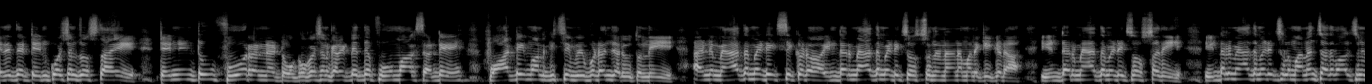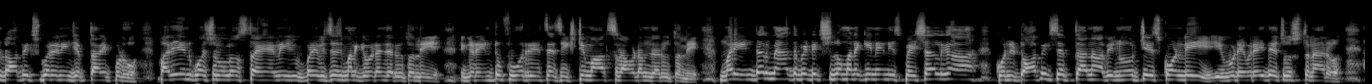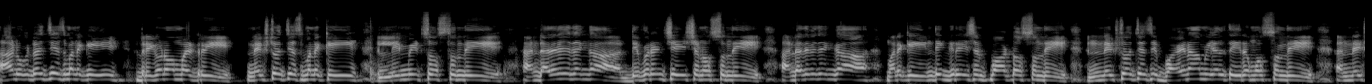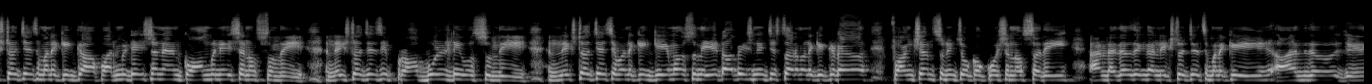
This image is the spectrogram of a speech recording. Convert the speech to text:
ఏదైతే టెన్ క్వశ్చన్స్ వస్తాయి టెన్ ఇంటూ ఫోర్ అన్నట్టు ఒక క్వశ్చన్ కరెక్ట్ అయితే ఫోర్ మార్క్స్ అంటే ఫార్టీ మార్క్స్ ఇవ్వడం జరుగుతుంది. అండ్ మ్యాథమెటిక్స్ ఇక్కడ ఇంటర్ మ్యాథమెటిక్స్ వస్తుంది నాన్న మనకి ఇక్కడ. ఇంటర్ మ్యాథమెటిక్స్ వస్తుంది. ఇంటర్ మ్యాథమెటిక్స్లో మనం చదవాల్సిన టాపిక్స్ కూడా నేను చెప్తాను ఇప్పుడు. పదిహేను క్వశ్చన్లు వస్తాయని ఇప్పుడు విశేషం మనకి ఇవ్వడం జరుగుతుంది. ఇక్కడ ఇంటూ ఫోర్ చేస్తే సిక్స్టీ మార్క్స్ రావడం జరుగుతుంది. మరి ఇంటర్ మ్యాథమెటిక్స్లో మనకి నేను స్పెషల్గా కొన్ని టాపిక్స్ చెప్తాను. అవి నోట్ చేసుకోండి. ఇప్పుడు ఎవరైతే చూస్తున్నారు. అండ్ ఒకటి వచ్చేసి మనకి ట్రిగోనోమెట్రీ నెక్స్ట్ వచ్చేసి మనకి లిమిట్స్ వస్తుంది. అండ్ అదేవిధంగా డిఫరెన్షియేషన్ వస్తుంది. అండ్ అదే విధంగా మనకి ఇంటిగ్రేషన్ పార్ట్ వస్తుంది. నెక్స్ట్ వచ్చేసి బైనామియల్ తీరం వస్తుంది. అండ్ నెక్స్ట్ వచ్చేసి మనకి ఇంకా పర్మిటేషన్ అండ్ కాంబినేషన్ వస్తుంది. నెక్స్ట్ వచ్చేసి ప్రాబిలిటీ వస్తుంది. నెక్స్ట్ వచ్చేసి మనకి ఇంకేం వస్తుంది ఏ టాపిక్స్ నుంచి ఇస్తారు? మనకి ఇక్కడ ఫంక్షన్స్ నుంచి ఒక క్వశ్చన్ వస్తుంది. అండ్ అదే విధంగా నెక్స్ట్ వచ్చేసి మనకి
